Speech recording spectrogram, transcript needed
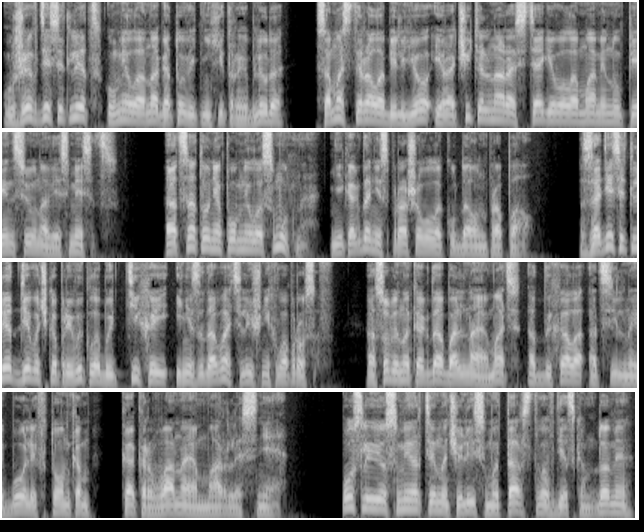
Уже в 10 лет умела она готовить нехитрые блюда, сама стирала белье и рачительно растягивала мамину пенсию на весь месяц. Отца Тоня помнила смутно, никогда не спрашивала, куда он пропал. За 10 лет девочка привыкла быть тихой и не задавать лишних вопросов особенно когда больная мать отдыхала от сильной боли в тонком, как рваная марля сне. После ее смерти начались мытарства в детском доме,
